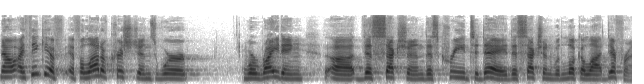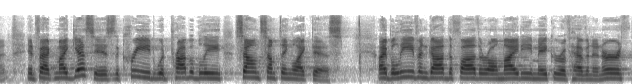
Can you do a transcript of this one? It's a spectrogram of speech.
Now, I think if, if a lot of Christians were were writing uh, this section, this creed today, this section would look a lot different. In fact, my guess is the creed would probably sound something like this I believe in God the Father Almighty, maker of heaven and earth,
